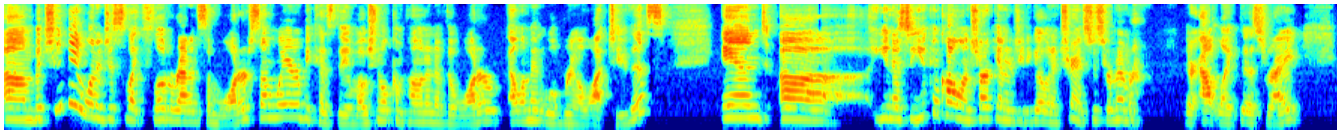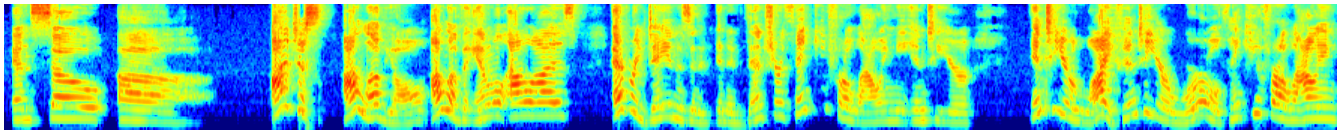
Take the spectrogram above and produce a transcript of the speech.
Um, but you may want to just like float around in some water somewhere because the emotional component of the water element will bring a lot to this. And, uh, you know, so you can call on shark energy to go in a trance. Just remember, they're out like this, right? And so, uh, I just, I love y'all. I love the animal allies every day is an, an adventure. Thank you for allowing me into your into your life, into your world. Thank you for allowing,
